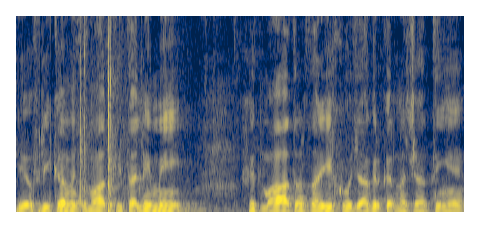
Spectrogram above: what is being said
یہ افریقہ میں جماعت کی تعلیمی خدمات اور تاریخ کو اجاگر کرنا چاہتی ہیں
